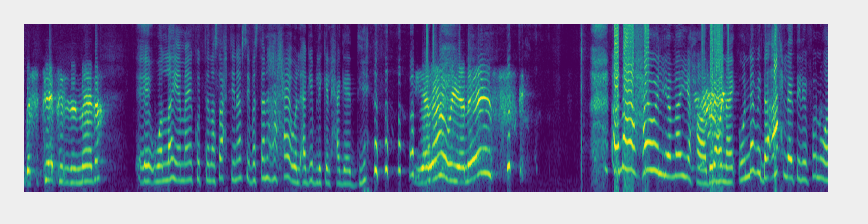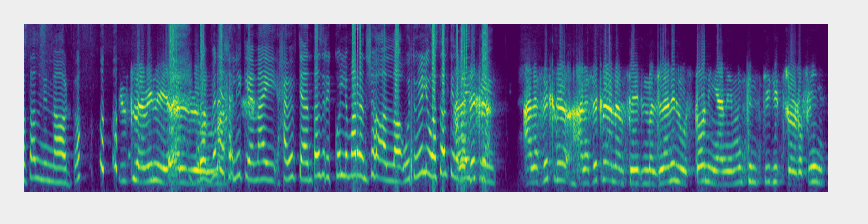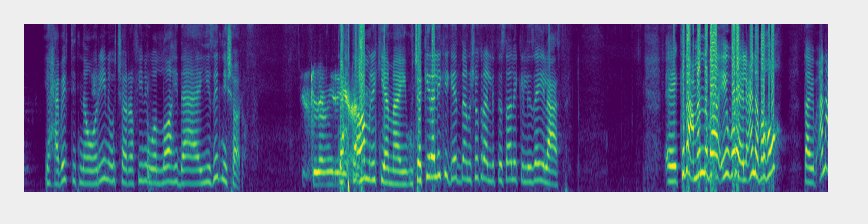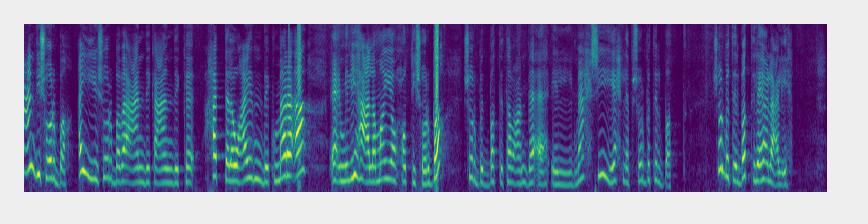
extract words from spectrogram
بس تقفل المعدة إيه والله يا مي كنت نصحتي نفسي بس أنا هحاول أجيب لك الحاجات دي. يا لهوي يا ناس! أنا هحاول يا مي حاضر. عيني والنبي ده أحلى تليفون وصلني النهارده. تسلمي لي يا قلبي ربنا. يخليكي يا مي. حبيبتي انتظرك كل مرة إن شاء الله. وتقولي لي وصلتي لغاية فين. على فكرة على فكرة أنا في المزلقان الوسطاني يعني ممكن تيجي تشرفيني. يا حبيبتي تنوريني وتشرفيني. والله ده يزيدني شرف. تسلمي لي تحت. أمرك يا مي. متشكرة ليكي جدا وشكرا لاتصالك اللي زي العسل. آه كده عملنا بقى إيه؟ ورق العنب أهو. طيب أنا عندي شوربة. أي شوربة بقى عندك عندك حتى لو عندك مرقة اعمليها على مية وحطي شوربة. شوربة بط طبعا بقى المحشي يحلى بشوربة البط. شوربة البط لا يعلى عليها.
